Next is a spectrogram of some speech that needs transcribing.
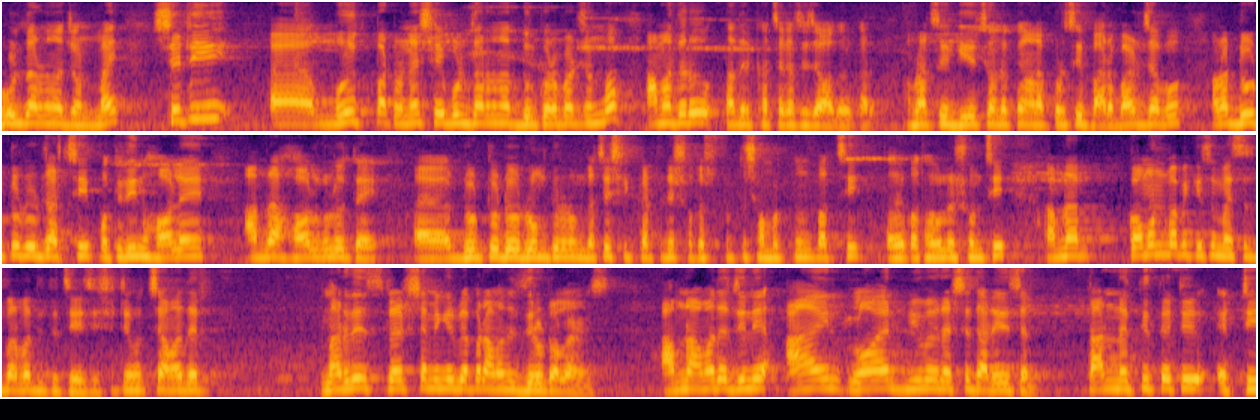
ভুল ধারণা জন্মায়, সেটি মরুৎপাটনে সেই ভুল ধারণা দূর করবার জন্য আমাদেরও তাদের কাছাকাছি যাওয়া দরকার। আমরা আজকে গিয়েছি, অনেকক্ষণ আলাপ করেছি, বারবার যাব। আমরা ডোর টু ডোর যাচ্ছি, প্রতিদিন হলে আমরা হলগুলোতে door to door room to room যাচ্ছি, শিক্ষার্থীদের স্বতঃস্ফূর্ত সমর্থন পাচ্ছি, তাদের কথাগুলো শুনছি। আমরা কমনভাবে কিছু মেসেজ বারবার দিতে চেয়েছি, সেটি হচ্ছে আমাদের নারীদের স্ল্যাট স্যামিংয়ের ব্যাপারে আমাদের জিরো টলারেন্স আমরা আমাদের যিনি আইন ল অ্যান্ড হিউম্যান রাইটসে দাঁড়িয়েছেন, তার নেতৃত্বে একটি একটি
